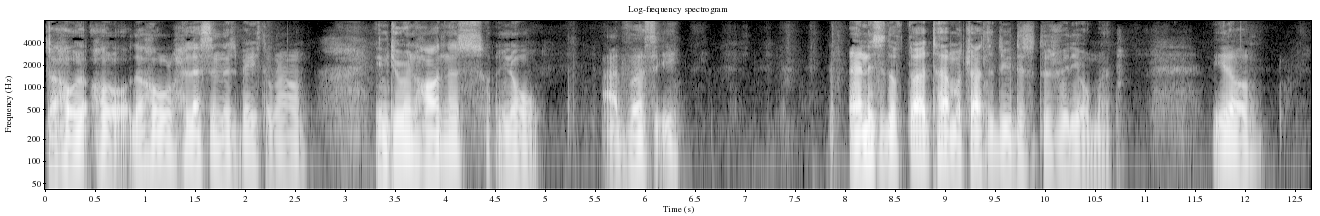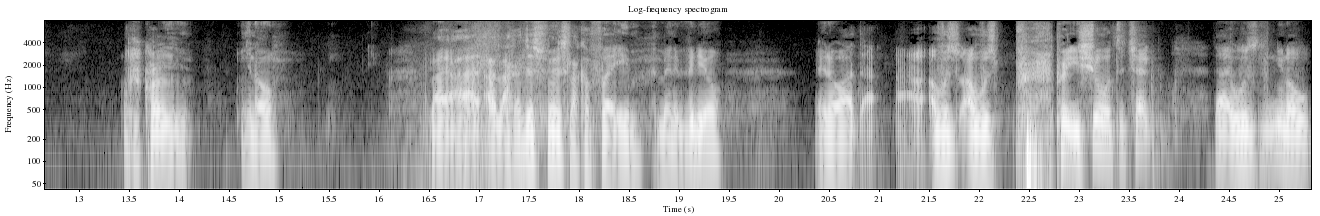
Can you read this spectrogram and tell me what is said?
the whole whole the whole lesson is based around enduring hardness, you know, adversity. And this is the third time I tried to do this this video, man. You know, it's crazy. You know, like I, I like I just finished like a thirty minute video. You know, I I, I was I was pretty sure to check that it was you know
